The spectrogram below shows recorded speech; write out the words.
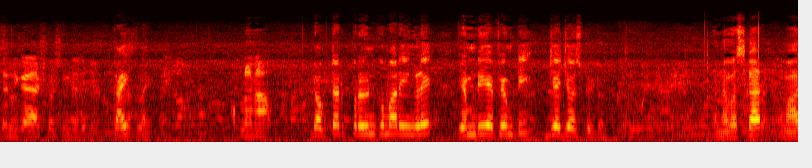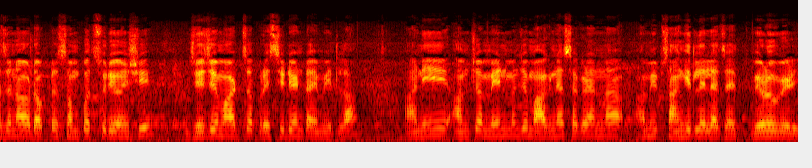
त्यांनी काय आश्वासन दिलं? काहीच नाही. आपलं नाव? Doctor Praveen Kumar Ingle M D F M T J J hospital नमस्कार. माझं नाव डॉक्टर संपत सूर्यवंशी. जे जे मार्टचा प्रेसिडेंट आहे मी इथला. आणि आमच्या मेन म्हणजे मागण्या सगळ्यांना आम्ही सांगितलेल्याच आहेत वेळोवेळी.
